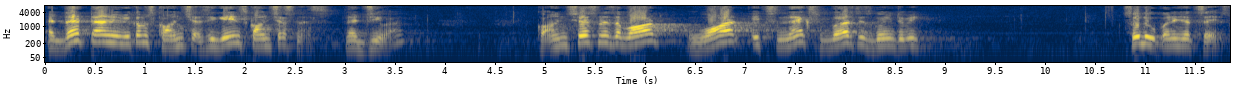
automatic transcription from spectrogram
At that time he becomes conscious, he gains consciousness, that jiva. Consciousness about what its next birth is going to be. So the Upanishad says,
